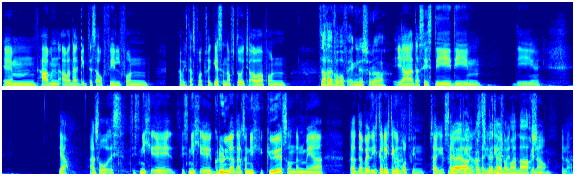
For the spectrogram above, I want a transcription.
ähm, haben, aber da gibt es auch viel von, habe ich das Wort vergessen auf Deutsch, aber von, Sag einfach auf Englisch oder? ja, das ist die, die, die, ja, also es ist nicht, äh, es ist nicht äh, Grünland, also nicht Kühe, sondern mehr, da, da werde ich das richtige Wort finden. Ich- sag Ja, ja, dir, du kannst später dir ja noch mal nachschieben. Genau, genau.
